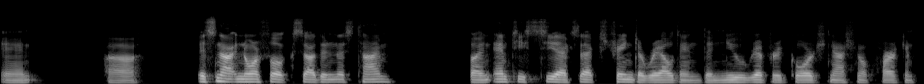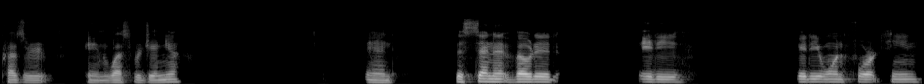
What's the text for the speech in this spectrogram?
And uh, it's not Norfolk Southern this time, but an MTCXX train derailed in the New River Gorge National Park and Preserve in West Virginia. And the Senate voted 80, 8114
